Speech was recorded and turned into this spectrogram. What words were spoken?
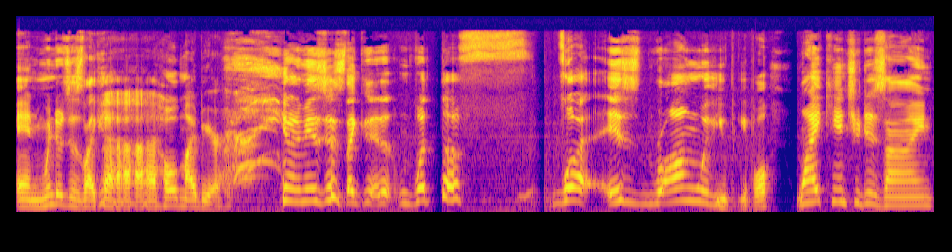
and Windows is like, ah, hold my beer. you know what I mean? It's just like, what the, f- what is wrong with you people? Why can't you design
